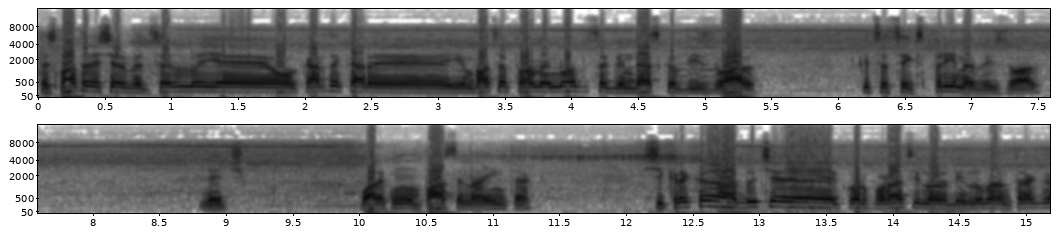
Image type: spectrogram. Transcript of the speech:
Pe spatele șervețelului e o carte care îi învață pe oameni nu atât să gândească vizual, cât să se exprime vizual. Deci, oarecum un pas înainte. Și cred că aduce corporațiilor din lumea întreagă,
